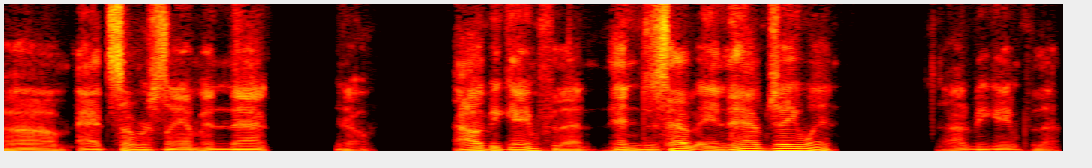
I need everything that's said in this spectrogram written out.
um, at SummerSlam, and that, you know, I would be game for that, and just have and have Jey win. I'd be game for that.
